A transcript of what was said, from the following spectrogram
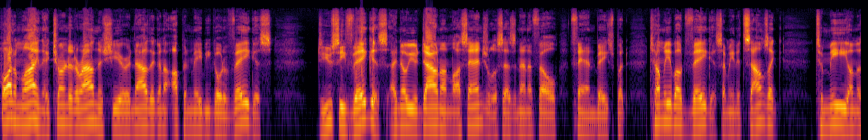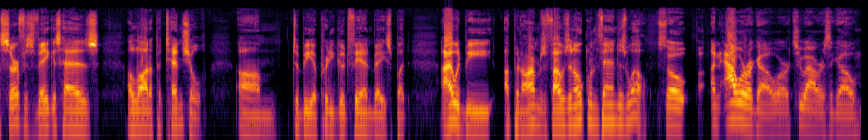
bottom line, they turned it around this year, and now they're going to up and maybe go to Vegas. Do you see Vegas? I know you're down on Los Angeles as an NFL fan base, but tell me about Vegas. I mean, it sounds like to me on the surface, Vegas has a lot of potential um, to be a pretty good fan base, but I would be up in arms if I was an Oakland fan as well. So, uh, an hour ago or two hours ago,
